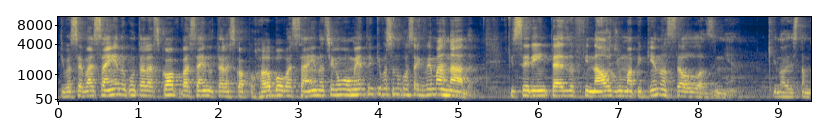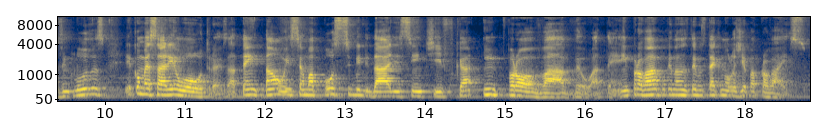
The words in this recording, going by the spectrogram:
Que você vai saindo com o telescópio, vai saindo o telescópio Hubble, vai saindo, chega um momento em que você não consegue ver mais nada. Que seria em tese o final de uma pequena célulazinha que nós estamos inclusas e começariam outras. Até então, isso é uma possibilidade científica improvável. Até improvável porque nós não temos tecnologia para provar isso.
